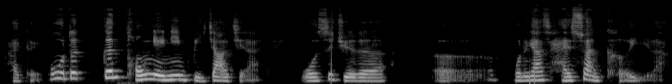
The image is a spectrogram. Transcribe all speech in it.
还可以，不过都跟同年龄比较起来，我是觉得，呃，我的牙齿还算可以啦。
